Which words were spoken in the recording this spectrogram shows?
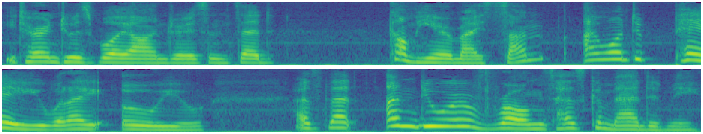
he turned to his boy Andres and said, Come here, my son, I want to pay you what I owe you, as that undoer of wrongs has commanded me.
